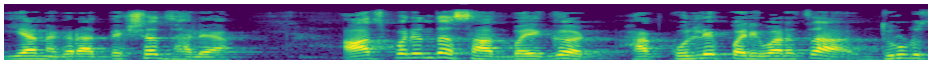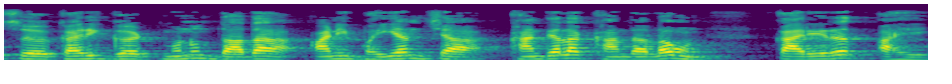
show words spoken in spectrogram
या नगराध्यक्षा झाल्या. आजपर्यंत सातभाई गट हा कोल्हे परिवाराचा दृढ सहकारी गट म्हणून दादा आणि भैयांच्या खांद्याला खांदा लावून कार्यरत आहे.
